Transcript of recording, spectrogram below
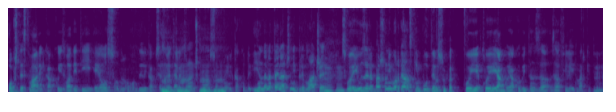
opšte stvari, kako izvaditi e-osobnu, ili kako se zove elektroničku osobnu, ili kako... do- I onda na taj način i privlače svoje usere baš onim organskim putem Super. koji je, koji je jako, jako bitan za, za affiliate marketing.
